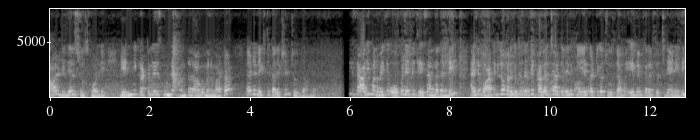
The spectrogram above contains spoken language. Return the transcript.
ఆల్ డిజైన్స్ చూసుకోండి. ఎన్ని కట్టలు వేసుకుంటే అంత లాభం అనమాట అండ్ నెక్స్ట్ కలెక్షన్ చూద్దాము. ఈ సారీ మనమైతే ఓపెన్ అయితే చేసాం కదండి. అండ్ వాటిల్లో మనకు వచ్చేసరికి కలర్ చార్ట్ అనేది క్లియర్ కట్గా చూద్దాము. ఏమేమి కలర్స్ వచ్చినాయి అనేది.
